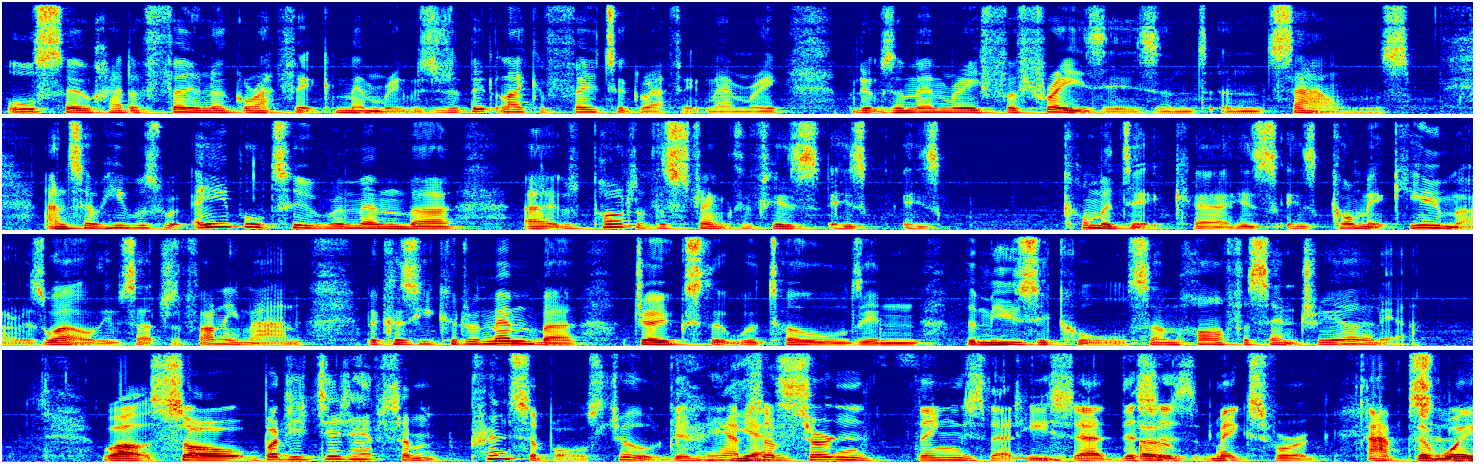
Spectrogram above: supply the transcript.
also had a phonographic memory, which is a bit like a photographic memory, but it was a memory for phrases and, and sounds. And so he was able to remember, uh, it was part of the strength of his, his, his comedic, uh, his, his comic humour as well. He was such a funny man because he could remember jokes that were told in the music hall some half a century earlier. Well, so, but he did have some principles too, didn't he? Have Yes. some certain things that he said. This Oh, is makes for absolutely. the way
